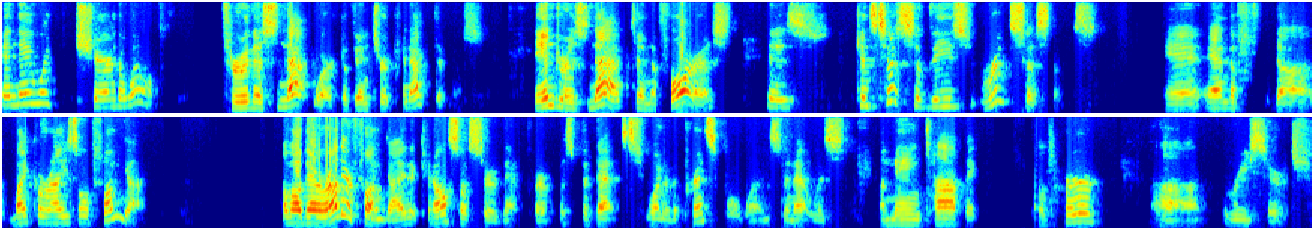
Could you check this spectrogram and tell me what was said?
and they would share the wealth through this network of interconnectedness. Indra's net in the forest is consists of these root systems and, and the, the mycorrhizal fungi. Although there are other fungi that can also serve that purpose, but that's one of the principal ones, and that was a main topic of her uh, research.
